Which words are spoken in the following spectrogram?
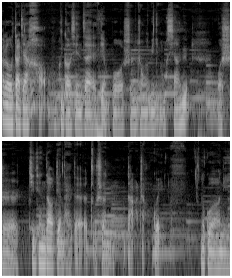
Hello，大家好，很高兴在点播声中与你们相遇，我是今天到电台的主持人大掌柜。如果你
